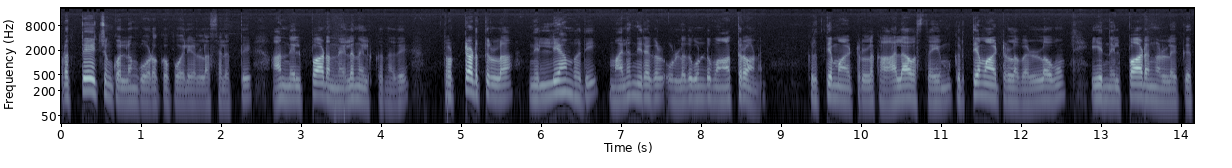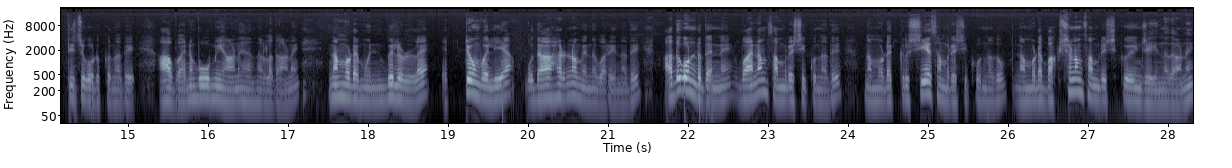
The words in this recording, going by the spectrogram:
പ്രത്യേകിച്ചും കൊല്ലങ്കോടൊക്കെ പോലെയുള്ള സ്ഥലത്ത് ആ നെൽപ്പാടം നിലനിൽക്കുന്നത് തൊട്ടടുത്തുള്ള നെല്ലിയാമ്പതി മലനിരകൾ ഉള്ളതുകൊണ്ട് മാത്രമാണ്. കൃത്യമായിട്ടുള്ള കാലാവസ്ഥയും കൃത്യമായിട്ടുള്ള വെള്ളവും ഈ നെൽപ്പാടങ്ങളിലേക്ക് എത്തിച്ചു കൊടുക്കുന്നത് ആ വനഭൂമിയാണ് എന്നുള്ളതാണ് നമ്മുടെ മുൻപിലുള്ള ഏറ്റവും വലിയ ഉദാഹരണം എന്ന് പറയുന്നത് അതുകൊണ്ട് തന്നെ വനം സംരക്ഷിക്കുന്നത് നമ്മുടെ കൃഷിയെ സംരക്ഷിക്കുന്നതും നമ്മുടെ ഭക്ഷണം സംരക്ഷിക്കുകയും ചെയ്യുന്നതാണ്.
